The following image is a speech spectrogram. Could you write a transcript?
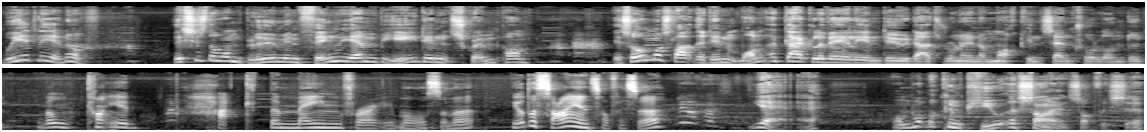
Weirdly enough, this is the one blooming thing the NBE didn't scrimp on. It's almost like they didn't want a gaggle of alien doodads running amok in central London. Well, can't you hack the mainframe or something? You're the science officer. Yeah, I'm not the computer science officer.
